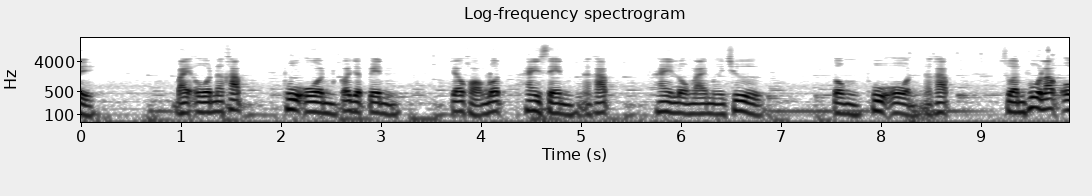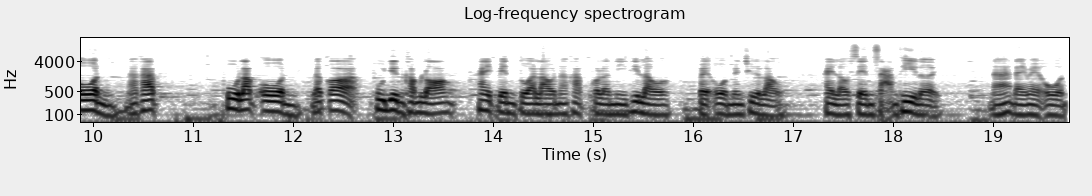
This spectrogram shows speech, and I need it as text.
ยใบโอนนะครับ ผู้โอนก็จะเป็นเจ้าของรถให้เซ็นนะครับ ให้ลงลายมือชื่อตรงผู้โอนนะครับ ส่วนผู้รับโอนนะครับ ผู้รับโอนแล้วก็ผู้ยื่นคำร้องให้เป็นตัวเรานะครับ กรณีที่เราไปโอนเป็นชื่อเรา ให้เราเซ็น 3 ที่เลยนะไดไม่โอน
